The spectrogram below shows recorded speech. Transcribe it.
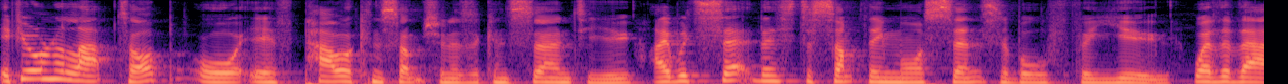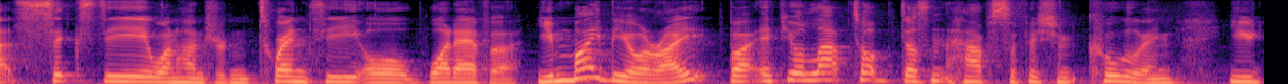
If you're on a laptop, or if power consumption is a concern to you, I would set this to something more sensible for you, whether that's 60, 120, or whatever. You might be alright, but if your laptop doesn't have sufficient cooling, you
